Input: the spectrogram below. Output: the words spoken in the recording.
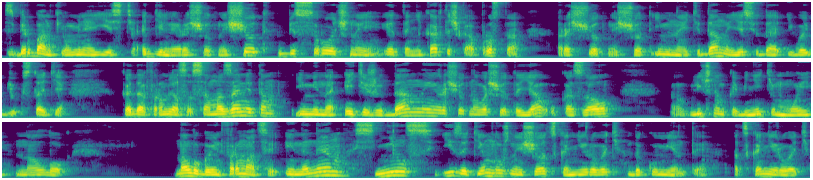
В Сбербанке у меня есть отдельный расчетный счет бессрочный, это не карточка, а просто расчетный счет. Именно эти данные я сюда и вобью. Кстати, когда оформлялся самозанятым, именно эти же данные расчетного счета я указал э, в личном кабинете «Мой налог». Налоговая информация ИНН, СНИЛС и затем нужно еще отсканировать документы. Отсканировать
